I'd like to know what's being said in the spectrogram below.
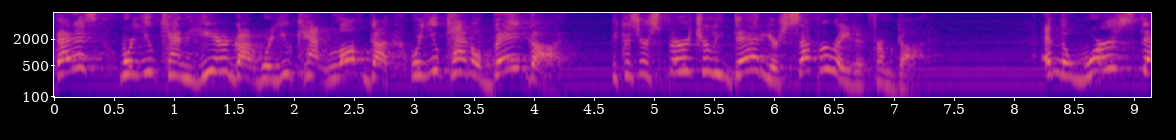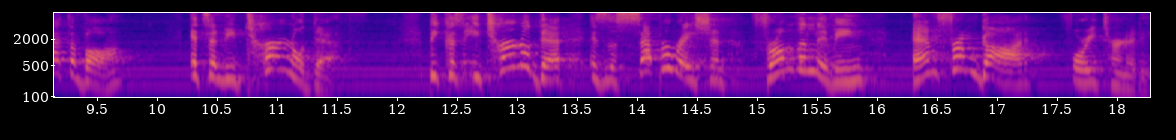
That is where you can't hear God, where you can't love God, where you can't obey God because you're spiritually dead, you're separated from God. And the worst death of all, it's an eternal death. Because eternal death is the separation from the living and from God for eternity.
